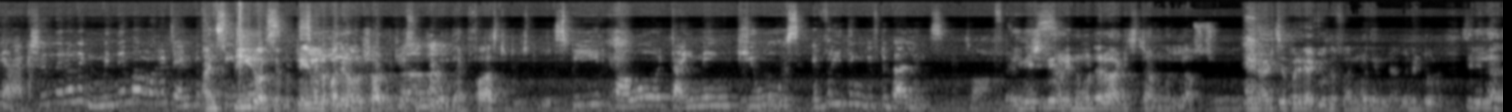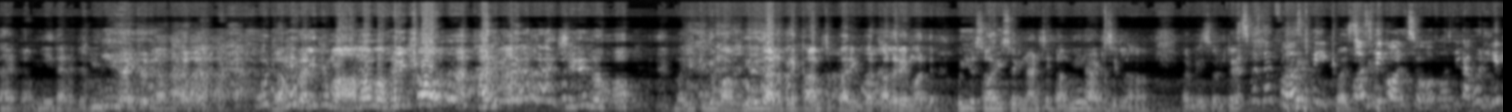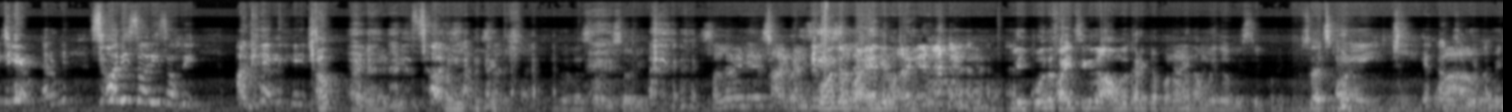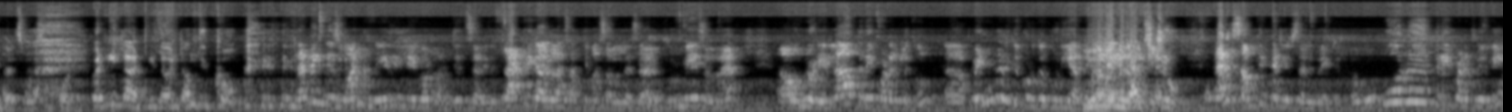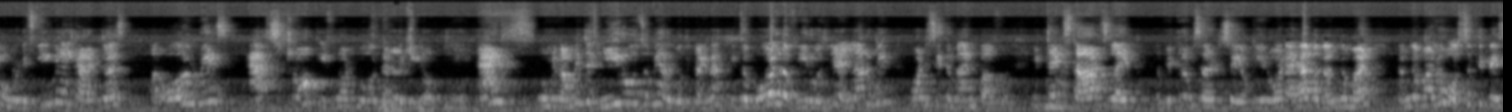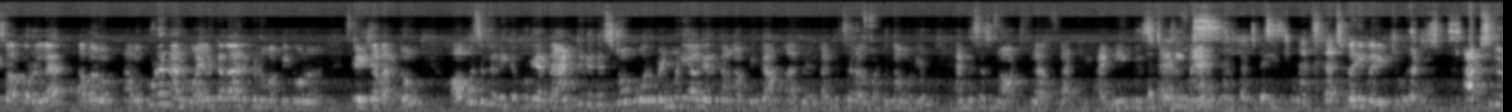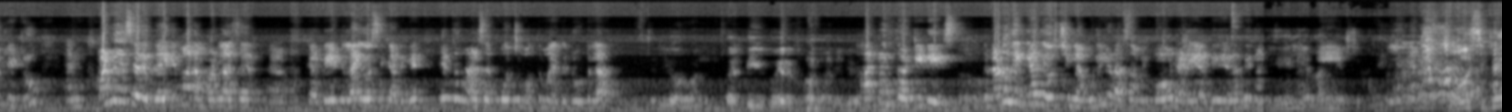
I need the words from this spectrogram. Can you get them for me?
doing action, there are like minimum or a 10 to 15 and speed also இப்போ ட்ரெயிலரில் பார்த்தீங்கன்னா ஒரு ஷார்ட் சுற்றி ஆமா. வருது that fast it use to be Speed, power, timing, cues, everything we have to balance. So after initially ரெண்டு மூணு தடவை அடிச்சிட்டாங்க நல்லா நான் அடிச்ச பிறகு I do fun then when done சரி இல்ல அதான் டம்மி தானே டம்மி ஓ டம்மி வலிக்குமா ஆமாமா வலிக்கும் சிடினோ வலிக்குதுமா ப்ளூஸ் ஆன பிறகு காமிச்சு பாருங்க பாரு கலரே மாறுது ஐயோ சாரி சாரி நினச்சி டம்மின்னு அடிச்சிடலாம் அப்படின்னு சொல்லிட்டு. சாரி சாரி சாரி அவங்க கரெக்டா பண்ணுவாங்க நம்ம ஏதோ மிஸ்டேக் பண்ணிருக்கோம் so that's good. That's good I mean that's what's important one amazing thing about Ranjith sir இது பிளாட்ரிக்காகலாம் சத்தியமா சொல்லல சார் உண்மையே சொல்றேன். உங்களோட எல்லா திரைப்படங்களுக்கும் பெண்களுக்கு கொடுக்கக்கூடிய ஒவ்வொரு திரைப்படத்திலுமே உங்களுடைய female characters are always as strong if not more than the hero and உங்களுக்கு அமைஞ்ச ஹீரோஸுமே அதுக்கு ஒதுக்குறாங்க it's a world of heroes இல்லையா எல்லாருமே want to see the man powerful it takes stars like Vikram sir to say okay you know what i have a Gangammal கங்கம்மாளும் ஒசத்தி பேசுவா குரல்ல அவ அவ கூட நான் வயலண்டா தான் இருக்கணும் அப்படின்னு ஒரு ஸ்டேஜா வரட்டும் ஆப்போசிட்ல நிக்கக்கூடிய அந்த ஆன்டகனிஸ்டும் ஒரு பெண்மணியாக இருக்காங்க அப்படின்னா அது சார் மட்டும்தான் முடியும். And this is not fla- flattery. I mean this That's as very a man true. That's very true. that's that's very very true. That is absolutely true. And பண்ணுங்க சார் தைரியமா நம்ம பண்ணலாம் சார் டேட் எல்லாம் யோசிக்காதீங்க. எத்தனை நாள் sir போச்சு மொத்தமா இது டோட்டலா ஹண்ட்ரட் தேர்ட்டி டேஸ் நடுவில் எங்கேயாவது யோசிச்சிங்களா? முடியலடா சாமி போக டேடி அப்படின்னு ஏதாவது டெய்லி எல்லாருமே யோசிச்சிருக்கோம் யோசிச்சுட்டு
